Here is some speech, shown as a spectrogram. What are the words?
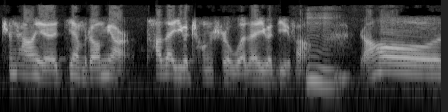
平常也见不着面儿。他在一个城市，我在一个地方，嗯然后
